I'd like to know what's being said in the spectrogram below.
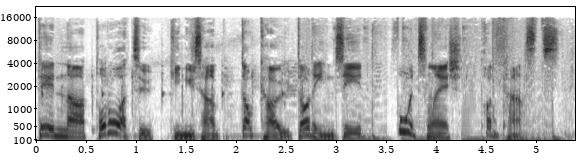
ngāke, tēnā toro atu ki newshub.co.nz forward slash podcasts.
